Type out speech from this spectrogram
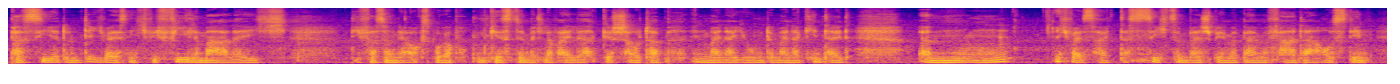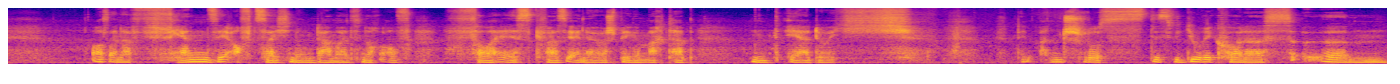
passiert und ich weiß nicht, wie viele Male ich die Fassung der Augsburger Puppenkiste mittlerweile geschaut habe in meiner Jugend, in meiner Kindheit. Ähm, ich weiß halt, dass ich zum Beispiel mit meinem Vater aus den aus einer Fernsehaufzeichnung damals noch auf VHS quasi ein Hörspiel gemacht habe und er durch den Anschluss des Videorekorders ähm,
